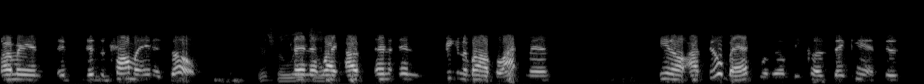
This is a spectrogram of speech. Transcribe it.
I mean, it, it's a trauma in itself. It's really and it, like, I, and and speaking about black men, you know, I feel bad for them because they can't just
